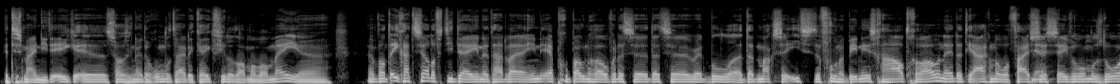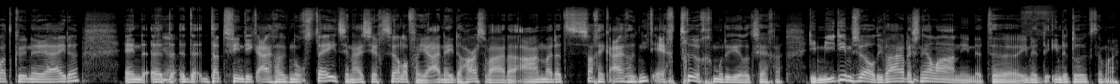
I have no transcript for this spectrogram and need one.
het is mij niet, ik, uh, zoals ik naar de rondetijden keek, viel het allemaal wel mee. Uh, want ik had zelf het idee, en dat hadden wij in de appgroep ook nog over, dat ze, dat ze Red Bull, dat Max iets te vroeg naar binnen is gehaald gewoon. Hè, dat hij eigenlijk nog wel 5, 6, 7 rondes door had kunnen rijden. En uh, ja. dat vind ik eigenlijk nog steeds. En hij zegt zelf van ja, nee, de hards waren aan. Maar dat zag ik eigenlijk niet echt terug, moet ik eerlijk zeggen. Die mediums wel, die waren er snel aan in, het, in, het, in de drukte. Maar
